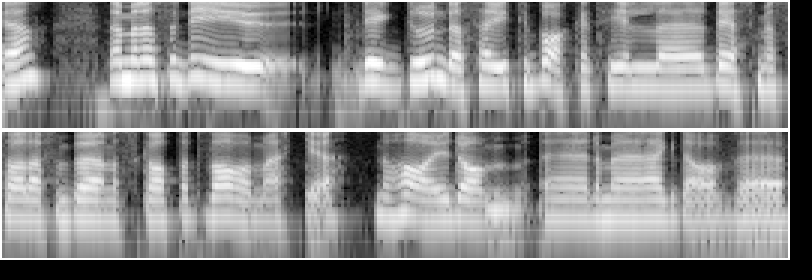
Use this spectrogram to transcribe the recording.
Ja, Nej, men alltså det, är ju, det grundar sig ju tillbaka till eh, det som jag sa där från början, att skapa ett varumärke. Nu har ju de, eh, de är ägda av eh,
